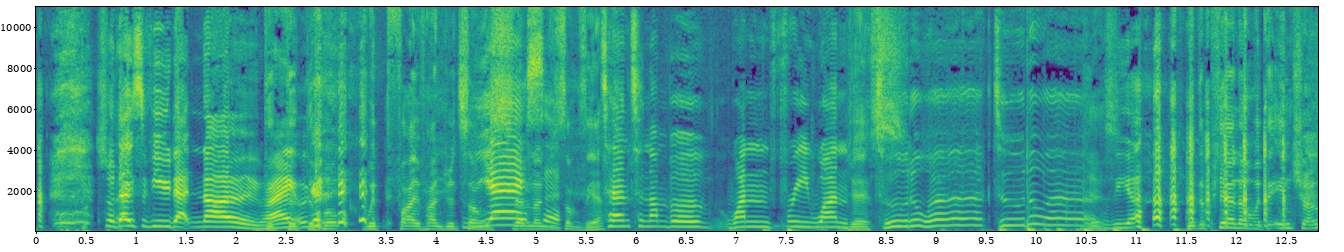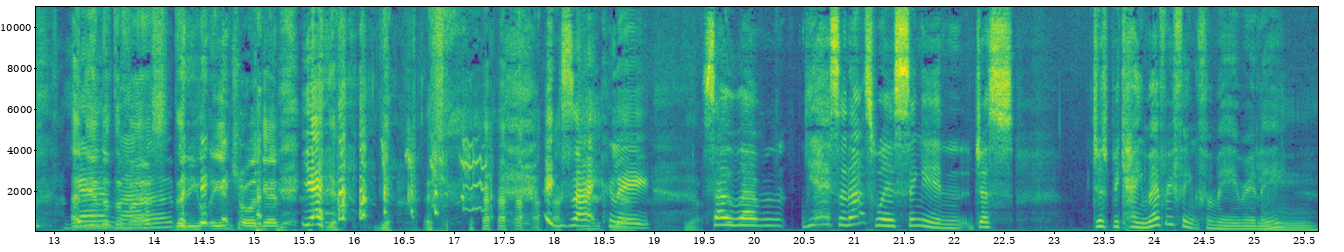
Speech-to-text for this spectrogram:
For those of you that know, The, right? the, the book with 500 songs, yes. 700 songs, yeah? Turn to number one three one. Yes. To the work, to the work. Yes. Yeah. with the piano, with the intro at the end of the man. verse, then you got the intro again. yeah. Yeah, yeah. exactly. Yeah. So um yeah, so that's where singing just just became everything for me, really. Mm.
